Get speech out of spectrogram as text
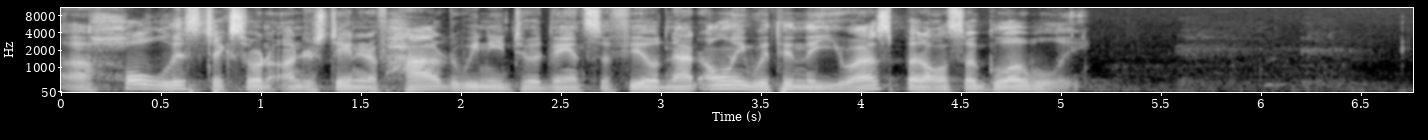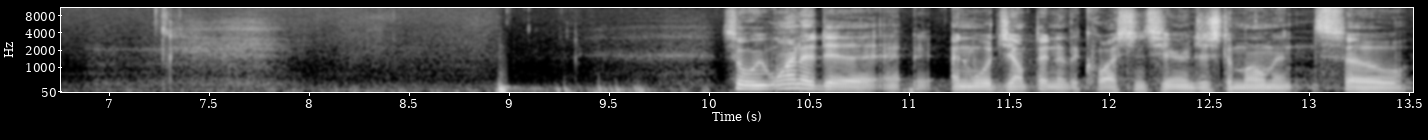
a holistic sort of understanding of how do we need to advance the field, not only within the U.S. but also globally. So we wanted to, and we'll jump into the questions here in just a moment. So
